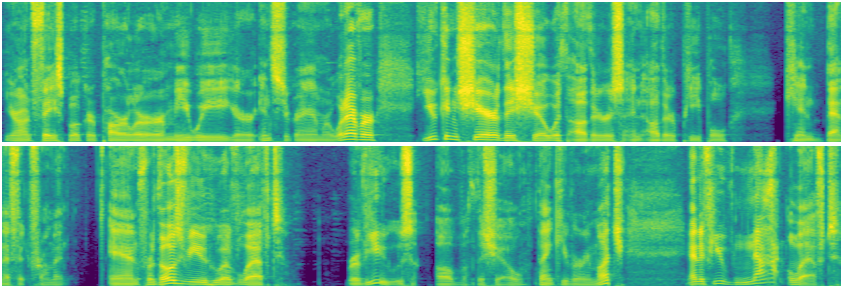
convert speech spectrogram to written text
you're on Facebook or Parler or MeWe or Instagram or whatever. You can share this show with others, and other people can benefit from it. And for those of you who have left reviews of the show, thank you very much. And if you've not left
